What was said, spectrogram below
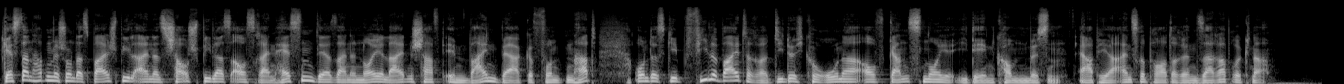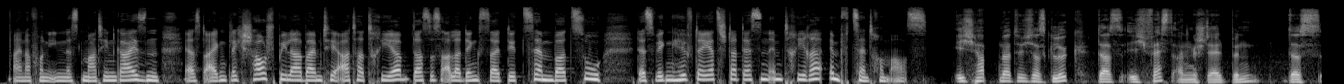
Gestern hatten wir schon das Beispiel eines Schauspielers aus Rheinhessen, der seine neue Leidenschaft im Weinberg gefunden hat und es gibt viele weitere, die durch Corona auf ganz neue Ideen kommen müssen. RPA1-Reporterin Sarah Brückner. Einer von ihnen ist Martin Geisen. Er ist eigentlich Schauspieler beim Theater Trier. Das ist allerdings seit Dezember zu. Deswegen hilft er jetzt stattdessen im Trierer Impfzentrum aus. Ich habe natürlich das Glück, dass ich fest angestellt bin. Das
